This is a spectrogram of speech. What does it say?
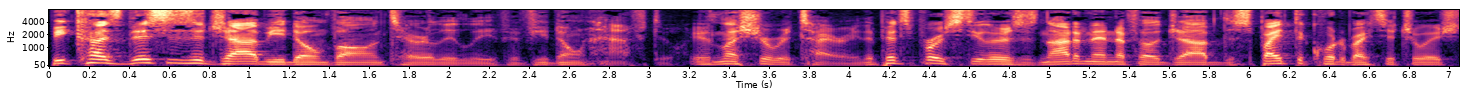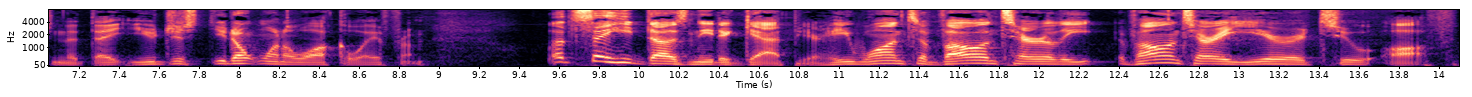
Because this is a job you don't voluntarily leave if you don't have to, unless you're retiring. The Pittsburgh Steelers is not an NFL job, despite the quarterback situation that they, you just you don't want to walk away from. Let's say he does need a gap year. He wants a voluntarily voluntary year or two off.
